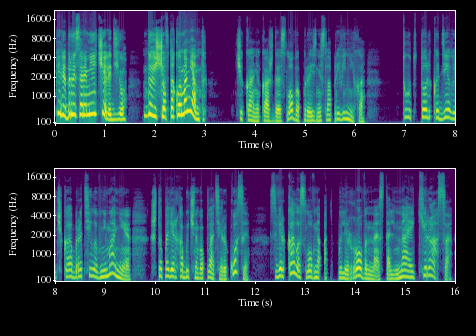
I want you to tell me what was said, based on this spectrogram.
перед рыцарями и челядью? Да еще в такой момент!» Чеканя каждое слово произнесла привениха. Тут только девочка обратила внимание, что поверх обычного платья рыкосы сверкала словно отполированная стальная кираса —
